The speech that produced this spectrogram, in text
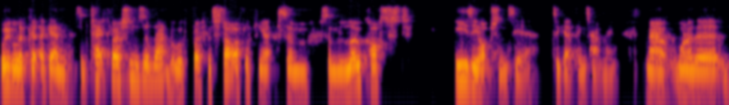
we're going to look at again some tech versions of that, but we're first going to start off looking at some some low cost, easy options here to get things happening. Now, one of the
